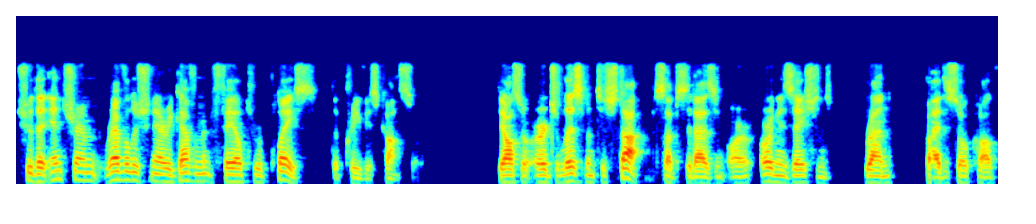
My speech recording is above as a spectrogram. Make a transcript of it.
should the interim revolutionary government fail to replace the previous consul. They also urged Lisbon to stop subsidizing or organizations run by the so-called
